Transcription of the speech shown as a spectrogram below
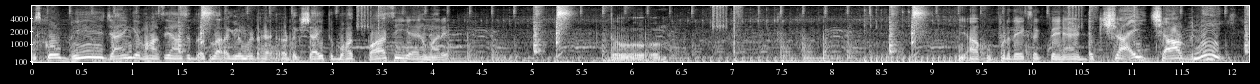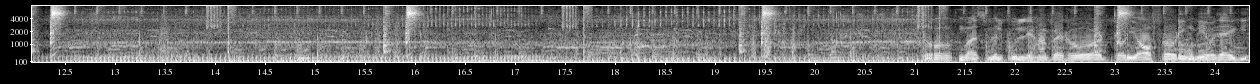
उसको भी जाएँगे वहाँ से, यहाँ से दस बारह किलोमीटर है, और डक्षाई तो बहुत पास ही है हमारे। तो आप ऊपर देख सकते हैं डक्षाई छावनी। बस बिल्कुल यहाँ पे रोड थोड़ी ऑफ़ रोडिंग भी हो जाएगी।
